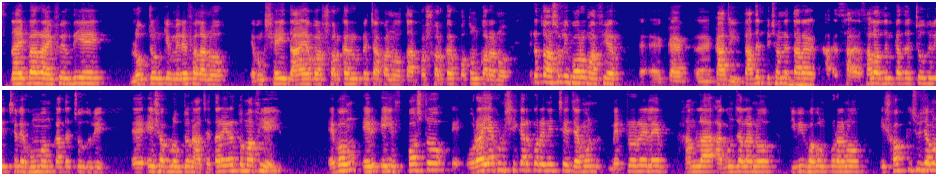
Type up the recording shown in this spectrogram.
স্নাইপার রাইফেল দিয়ে লোকজনকে মেরে ফেলানো এবং সেই দায় আবার সরকারের উপরে চাপানো, তারপর সরকার পতন করানো, এটা তো আসলে বড় মাফিয়ার কাজই। তাদের পিছনে তারা সালাউদ্দিন কাদের চৌধুরীর ছেলে, হুম্মাম কাদের চৌধুরী এইসব লোকজন আছে, তারা এরা তো মাফিয়াই। এবং এর এই স্পষ্ট ওরাই এখন স্বীকার করে নিচ্ছে যেমন মেট্রো রেলে হামলা আগুন জ্বালানো টিভি ভবন পোড়ানো এই সবকিছু যেমন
